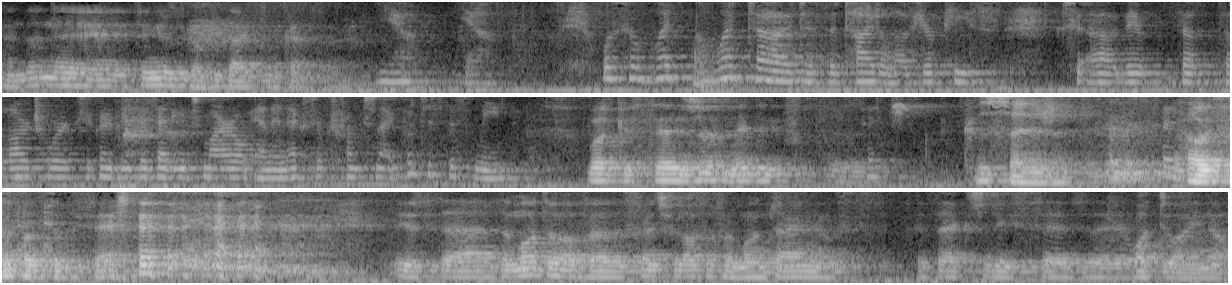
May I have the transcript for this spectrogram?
And then uh, 10 years ago, he died from cancer. Yeah, yeah. Well, so what, what uh, does the title of your piece, to, uh, the, the, the large work you're going to be presenting tomorrow and an excerpt from tonight, what does this mean? Well, que sais-je, maybe. Sais-je? Que sais-je? Que sais-je? How it's supposed to be said. is uh, the motto of uh, the French philosopher Montaigne, who actually says, uh, What do I know?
